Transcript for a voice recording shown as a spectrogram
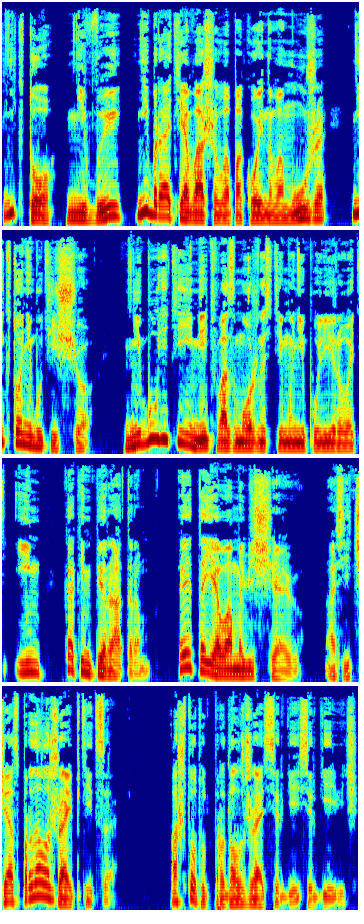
никто, ни вы, ни братья вашего покойного мужа, ни кто-нибудь еще не будете иметь возможности манипулировать им, как императором. Это я вам обещаю. А сейчас продолжай, птица. А что тут продолжать, Сергей Сергеевич?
